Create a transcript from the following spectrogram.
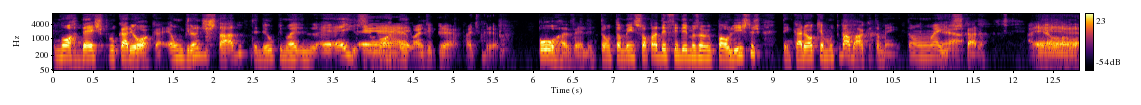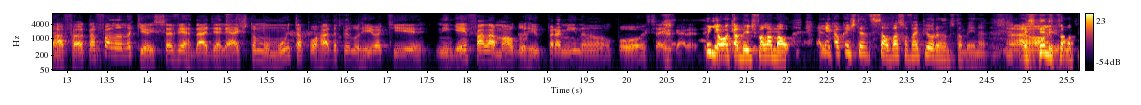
O Nordeste pro carioca é um grande estado, entendeu? Que não é é, é isso. É, pode crer, pode crer. Porra, velho. Então também só para defender meus amigos paulistas, tem carioca que é muito babaca também. Então é, é. isso, cara. É... O Rafael tá falando aqui, ó, isso é verdade. Aliás, tomo muita porrada pelo Rio aqui. Ninguém fala mal do Rio para mim, não. Pô, isso aí, cara. E eu acabei de falar mal. É legal que a gente tenta salvar, só vai piorando também, né? Não, aí ele fala.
